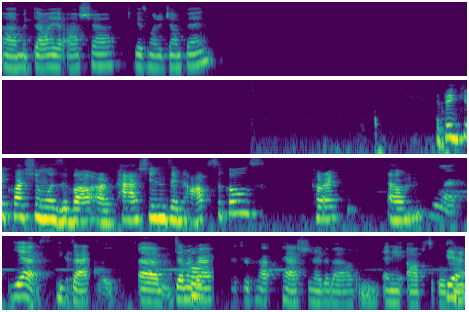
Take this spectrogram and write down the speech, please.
Uh, Migdalia, Asha, do you guys want to jump in? I think your question was about our passions and obstacles, correct? Um, sure. Yes, exactly. Um, demographics that you're passionate about and any obstacles. Yeah.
